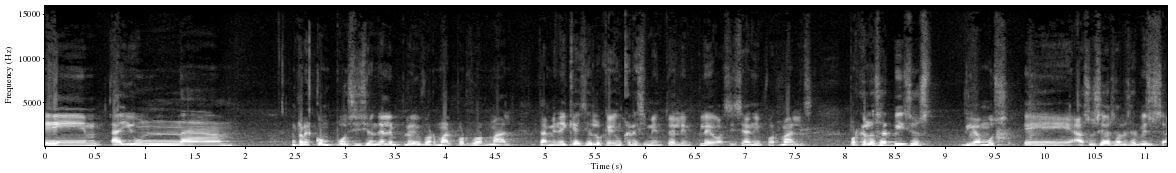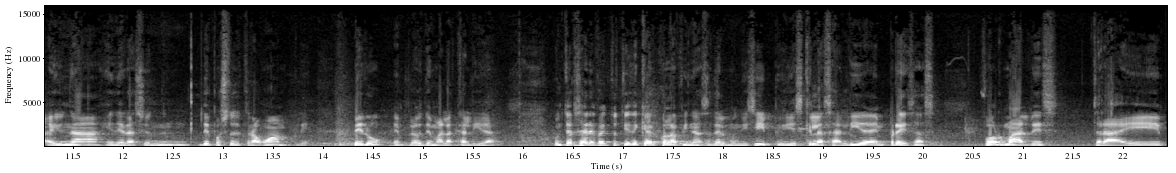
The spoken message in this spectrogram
em, hay una recomposición del empleo informal por formal, también hay que decirlo que hay un crecimiento del empleo, así sean informales. Porque los servicios digamos, eh, asociados a los servicios, hay una generación de puestos de trabajo amplia, pero empleos de mala calidad. Un tercer efecto tiene que ver con las finanzas del municipio y es que la salida de empresas formales trae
